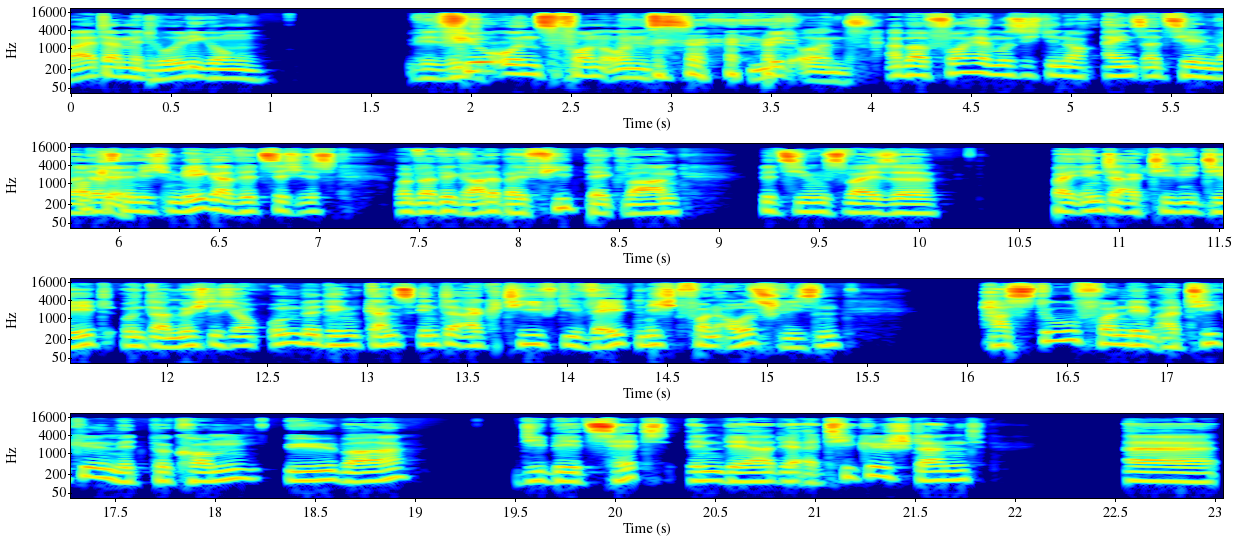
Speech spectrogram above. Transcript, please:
weiter mit Huldigung für uns, von uns, mit uns. Aber vorher muss ich dir noch eins erzählen, weil das Okay. nämlich mega witzig ist und weil wir gerade bei Feedback waren, beziehungsweise bei Interaktivität und da möchte ich auch unbedingt ganz interaktiv die Welt nicht von ausschließen. Hast du von dem Artikel mitbekommen über die BZ, in der der Artikel stand, äh,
